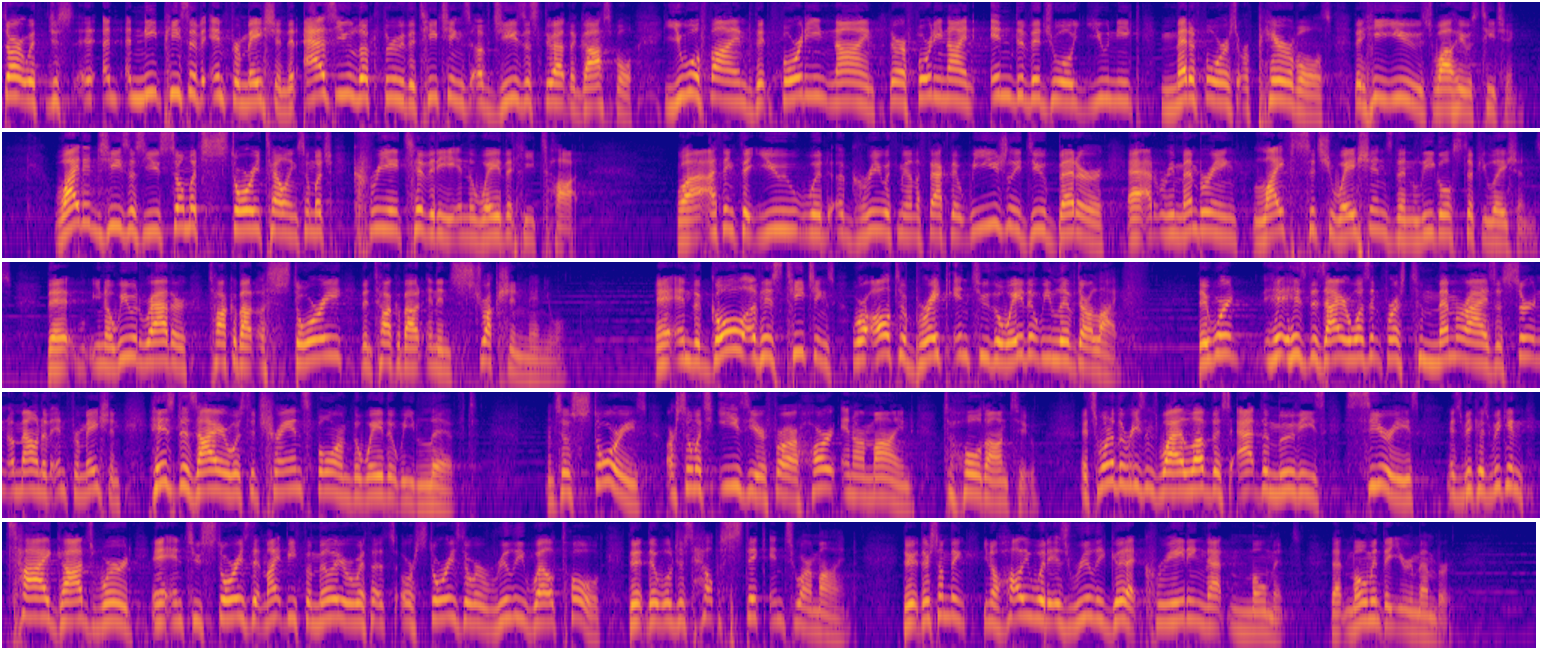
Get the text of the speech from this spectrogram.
start with just a, a, neat piece of information that as you look through the teachings of Jesus throughout the gospel, you will find that 49, there are 49 individual, unique metaphors or parables that he used while he was teaching. Why did Jesus use so much storytelling, so much creativity in the way that he taught? Well, I think that you would agree with me on the fact that we usually do better at remembering life situations than legal stipulations. That, you know, we would rather talk about a story than talk about an instruction manual. And, and the goal of his teachings were all to break into the way that we lived our life. They weren't his desire wasn't for us to memorize a certain amount of information. His desire was to transform the way that we lived. And so stories are so much easier for our heart and our mind to hold on to. It's one of the reasons why I love this At the Movies series is because we can tie God's word in, into stories that might be familiar with us or stories that were really well told that, that will just help stick into our mind. There, there's something, you know, Hollywood is really good at creating that moment, that moment that you remember.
